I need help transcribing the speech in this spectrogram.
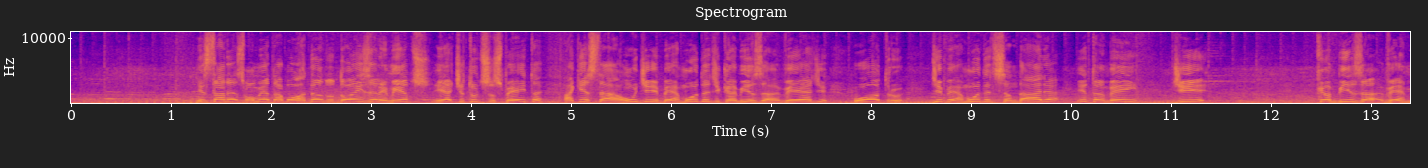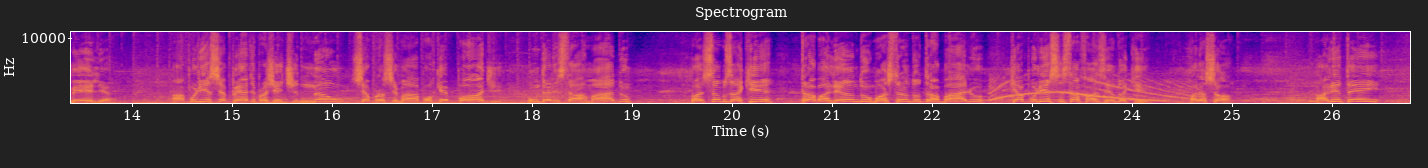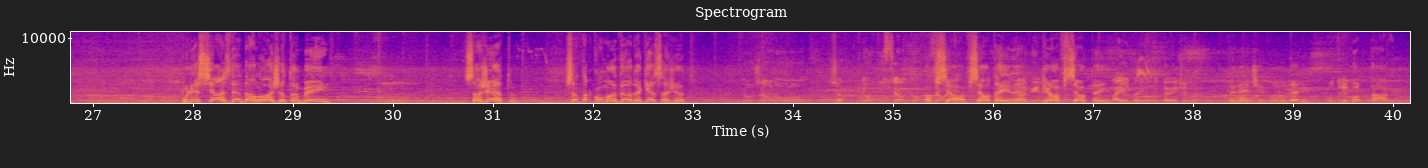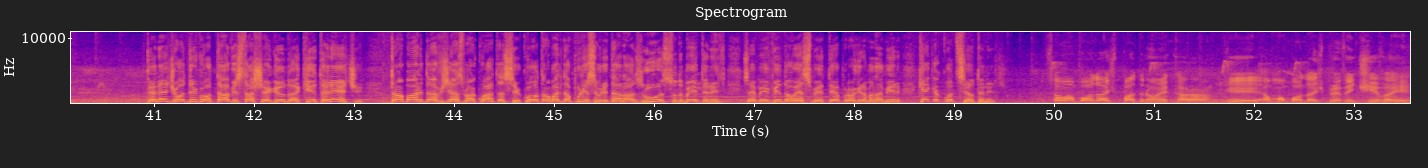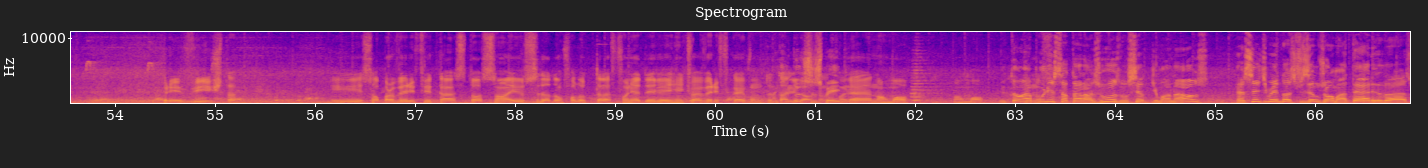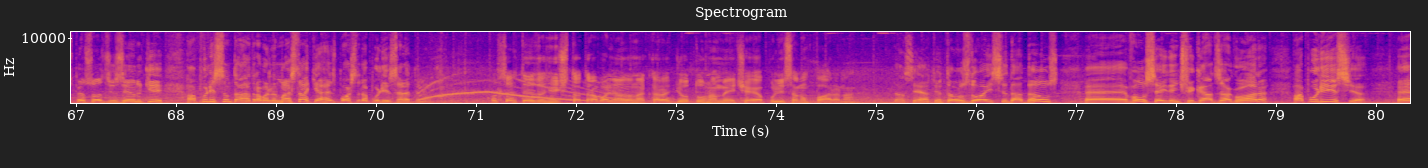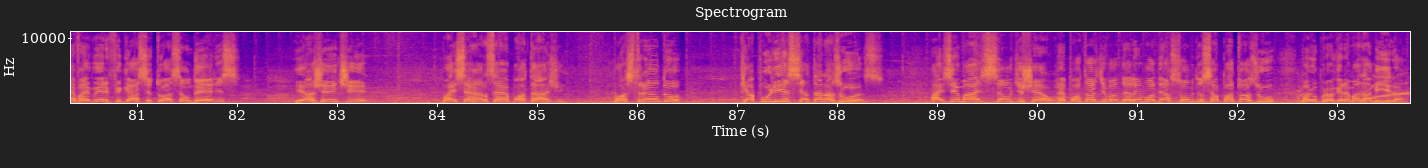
está nesse momento abordando dois elementos em atitude suspeita. Aqui está um de bermuda de camisa verde, o outro de bermuda de sandália e também de camisa vermelha. A polícia pede para a gente não se aproximar porque pode um deles estar armado. Nós estamos aqui trabalhando, mostrando o trabalho que a polícia está fazendo aqui. Olha só, ali tem policiais dentro da loja também. Sargento, o senhor está comandando aqui, sargento? Não, não, não. Tem um oficial, tem um Oficial, oficial tá aí, né? Tá Quem é o oficial que tá aí? Tá aí, tá aí, o tenente ali. Tenente, qual é o nome dele? Rodrigo Otávio. Tenente Rodrigo Otávio está chegando aqui, Tenente. Trabalho da 24ª SICOM, trabalho da Polícia Militar nas ruas, tudo bem, Tenente? Seja bem-vindo ao SBT, programa na mira. O que é que aconteceu, Tenente? Só uma abordagem padrão aí, cara. De, é uma abordagem preventiva aí, prevista. E só para verificar a situação aí, o cidadão falou que o telefone é dele, aí a gente vai verificar e vamos tentar Atitude ligar o suspeita. telefone. É normal, normal. Então a polícia está nas ruas, no centro de Manaus. Recentemente nós fizemos uma matéria das pessoas dizendo que a polícia não estava trabalhando, mas está aqui a resposta da polícia, né, Tenente? Com certeza a gente está trabalhando, né, cara? Dioturnamente aí, a polícia não para, né? Tá certo. Então os dois cidadãos eh, vão ser identificados agora. A polícia eh, vai verificar a situação deles e a gente vai encerrando essa reportagem, mostrando que a polícia está nas ruas. As imagens são de Shell. Reportagem de Vanderlei Modesto, homem do sapato azul, para o programa da Mira.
